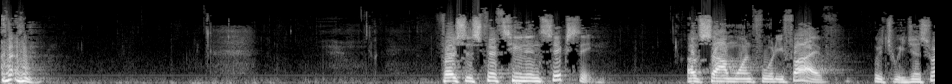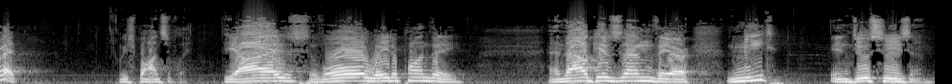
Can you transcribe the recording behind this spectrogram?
Verses 15 and 16 of Psalm 145, which we just read responsively. The eyes of all wait upon thee, and thou gives them their meat in due season.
